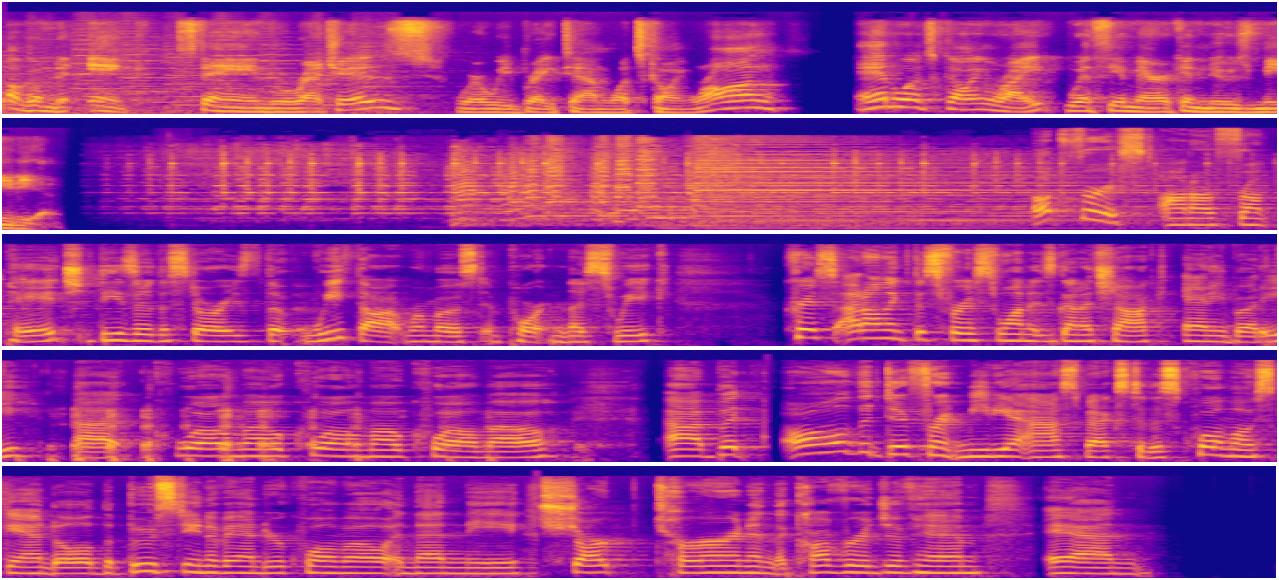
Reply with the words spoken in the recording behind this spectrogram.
Welcome to Ink Stained Wretches, where we break down what's going wrong and what's going right with the American news media. Up first on our front page, these are the stories that we thought were most important this week. Chris, I don't think this first one is going to shock anybody. Uh, Cuomo, Cuomo, Cuomo. Uh, but all the different media aspects to this Cuomo scandal, the boosting of Andrew Cuomo, and then the sharp turn in the coverage of him, and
